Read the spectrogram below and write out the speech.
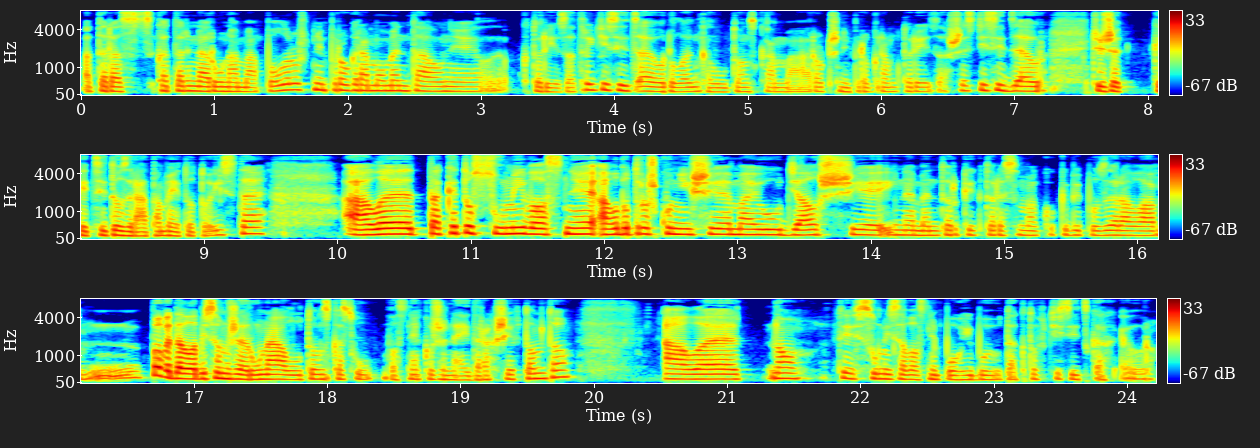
A teraz Katarína Runa má polročný program momentálne, ktorý je za 3 tisíc eur, Lenka Lutonská má ročný program, ktorý je za 6 tisíc eur, čiže keď si to zrátame, je toto isté. Ale takéto sumy vlastne, alebo trošku nižšie majú ďalšie iné mentorky, ktoré som ako keby pozerala. Mm, povedala by som, že Runa a Lutonska sú vlastne akože najdrahšie v tomto. Ale no, tie sumy sa vlastne pohybujú takto v tisíckach eur.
